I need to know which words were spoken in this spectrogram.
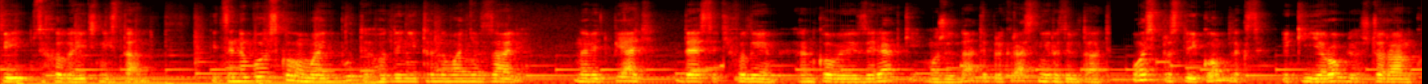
свій психологічний стан. І це не обов'язково мають бути годинні тренування в залі. Навіть 5-10 хвилин ранкової зарядки можуть дати прекрасні результати. Ось простий комплекс, який я роблю щоранку.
